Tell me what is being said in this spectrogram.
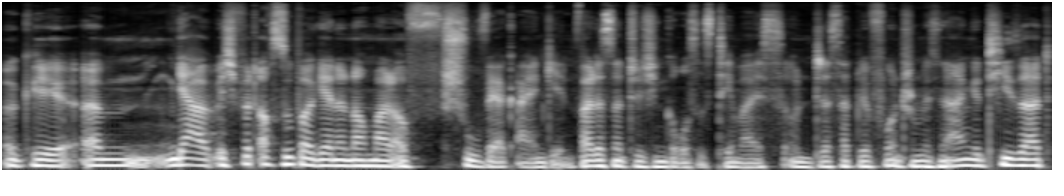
Okay, ähm, ja, ich würde auch super gerne nochmal auf Schuhwerk eingehen, weil das natürlich ein großes Thema ist und das hat wir vorhin schon ein bisschen angeteasert.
